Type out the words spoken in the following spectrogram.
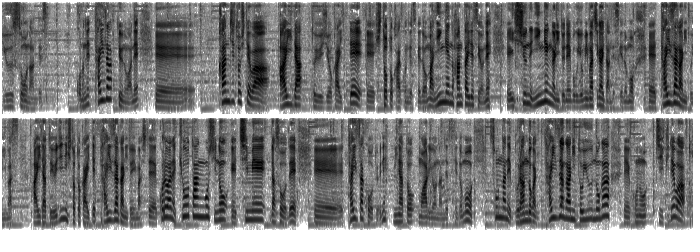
いうそうなんです。このねタイザっていうのはね、えー漢字としては「間」という字を書いて「えー、人」と書くんですけど、まあ、人間の反対ですよね、えー、一瞬ね人間ガニとね僕読み間違えたんですけども「えー、タイザガニ」と言います。間という字に人と書いてタイザガニと言いましてこれはね京丹後市の、え、地名だそうで、えー、タイザ港というね港もあるようなんですけどもそんなねブランドガニタイザガニというのが、えー、この地域ではとっ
